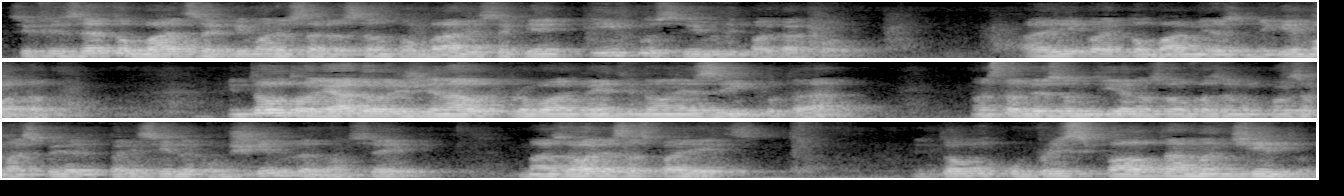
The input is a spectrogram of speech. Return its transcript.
Se fizer tombar isso aqui, uma restauração tombada, isso aqui é impossível de pagar conta. Aí vai tombar mesmo, ninguém bota. Então o tolhado original provavelmente não é zinco, tá? Mas talvez um dia nós vamos fazer uma coisa mais parecida com Schindler, não sei. Mas olha essas paredes. Então o principal está mantido.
